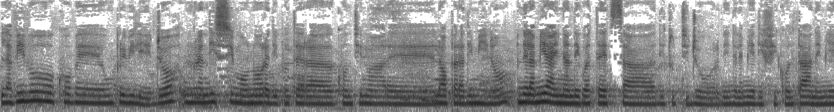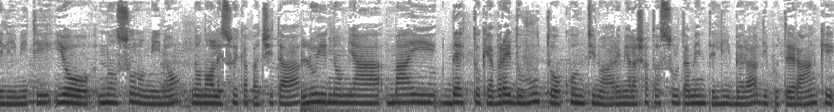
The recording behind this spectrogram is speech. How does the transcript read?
La vivo come un privilegio, un grandissimo onore di poter continuare l'opera di Mino nella mia inadeguatezza di tutti i giorni, nelle mie difficoltà, nei miei limiti. Io non sono Mino, non ho le sue capacità, lui non mi ha mai detto che avrei dovuto continuare, mi ha lasciato assolutamente libera di poter anche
